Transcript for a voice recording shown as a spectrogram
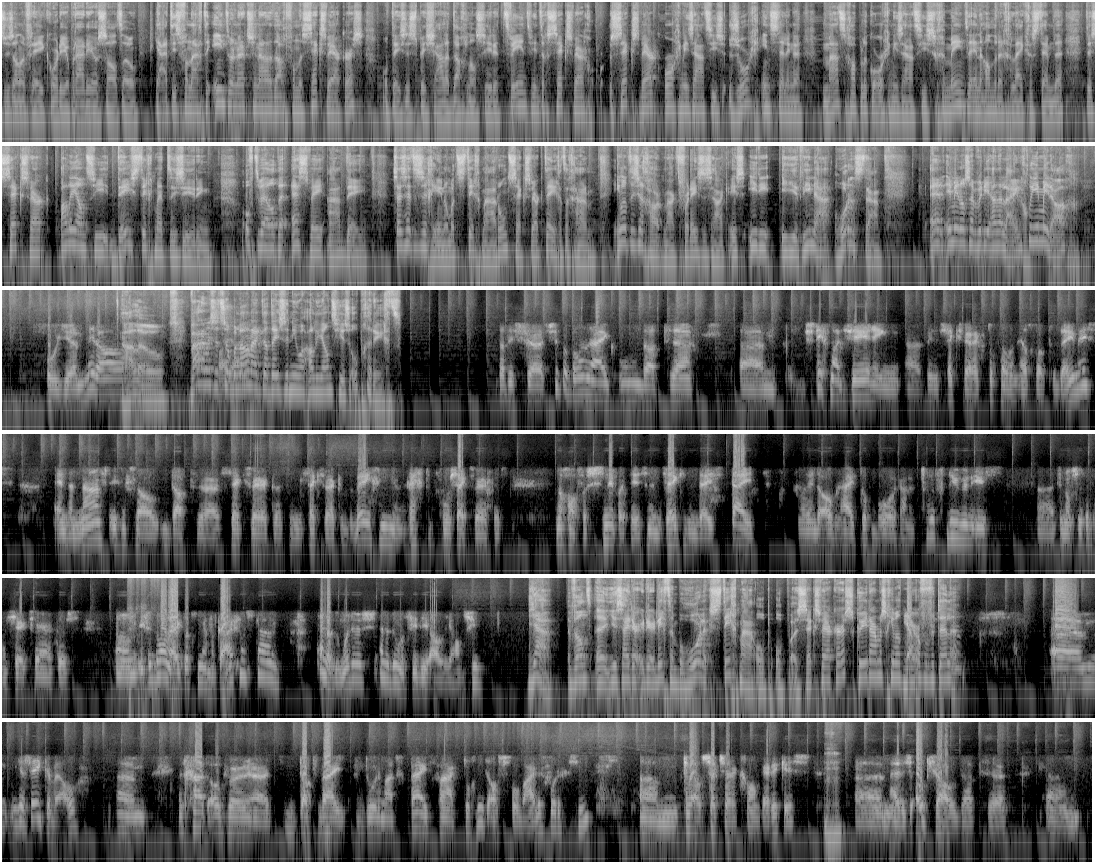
van Suzanne je op Radio Salto. Ja, het is vandaag de internationale dag van de sekswerkers. Op deze speciale dag lanceren 22 sekswerk, sekswerkorganisaties, zorginstellingen, maatschappelijke organisaties, gemeenten en andere gelijkgestemden de Sekswerk Alliantie Destigmatisering, oftewel de SWAD. Zij zetten zich in om het stigma rond sekswerk tegen te gaan. Iemand die zich hard maakt voor deze zaak is Iri- Irina Hornstra. En inmiddels hebben we die aan de lijn. Goedemiddag. Goedemiddag. Hallo. Waarom is het zo Hoi, hoi. belangrijk dat deze nieuwe alliantie is opgericht? Dat is super belangrijk omdat eh, ehm, stigmatisering eh, binnen sekswerk toch wel een heel groot probleem is. En daarnaast is het zo dat eh, sekswerkers en de sekswerkerbeweging en rechten voor sekswerkers nogal versnipperd is. En zeker in deze tijd, waarin de overheid toch behoorlijk aan het terugduwen is eh, ten opzichte van sekswerkers, ehm, is het belangrijk dat we met elkaar gaan staan. En dat doen we dus. En dat doen we via die alliantie. Ja, want eh, je zei er, er ligt een behoorlijk stigma op, op eh, sekswerkers. Kun je daar misschien wat meer over vertellen? Um, jazeker wel. Ehm, het gaat over eh, dat wij door de maatschappij vaak toch niet als volwaardig worden gezien. Terwijl sekswerk gewoon werk is. Ehm, het is ook zo dat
